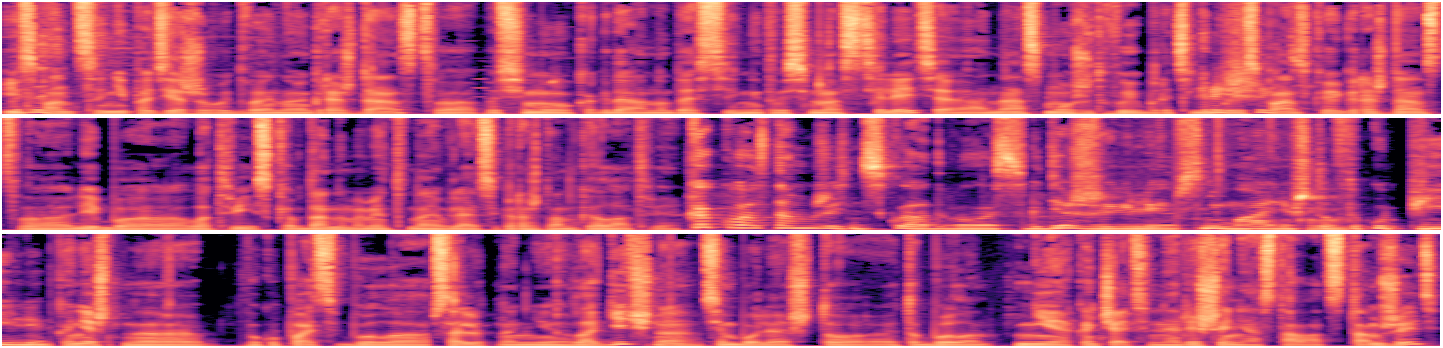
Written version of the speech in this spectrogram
Испанцы не поддерживают двойное гражданство, посему, когда оно достигнет 18-летия, она сможет выбрать либо Решить. испанское гражданство, либо латвийское. В данный момент она является гражданкой Латвии. Как у вас там жизнь складывалась? Где жили? Снимали что-то, купили? Конечно, покупать было абсолютно нелогично, тем более, что это было не окончательное решение оставаться там жить.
